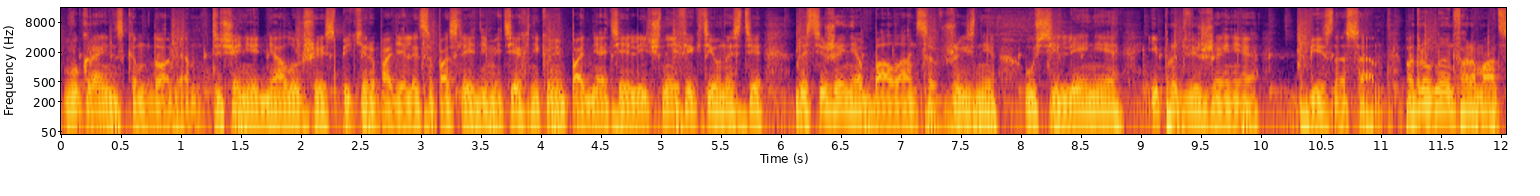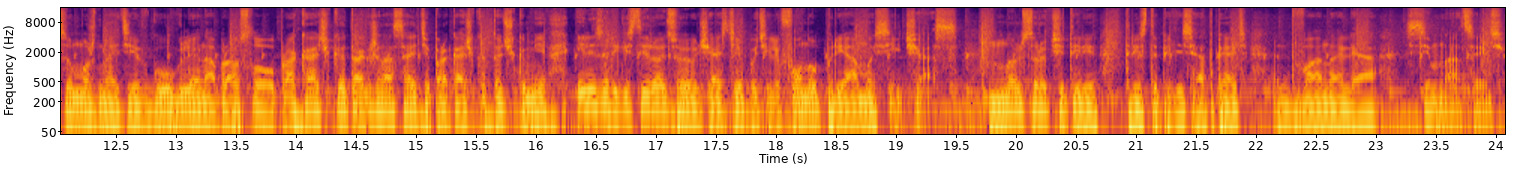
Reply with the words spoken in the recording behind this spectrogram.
в Украинском доме. В течение дня лучшие спикеры поделятся последними техниками поднятия личной эффективности, достижения баланса баланса в жизни, усиления и продвижения бизнеса. Подробную информацию можно найти в гугле, набрав слово «прокачка», также на сайте прокачка.ми или зарегистрировать свое участие по телефону прямо сейчас. 044 355 2017.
